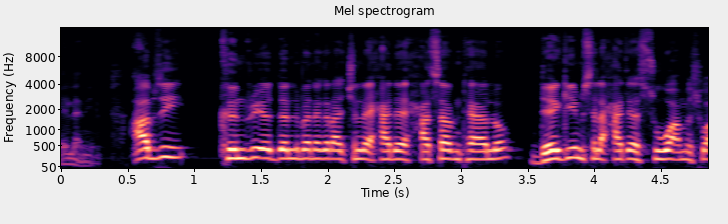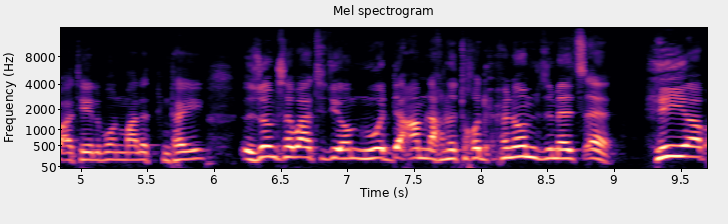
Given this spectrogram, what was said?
የለን ኢሉ ኣብዚ ክንሪኦ ደሊ በነገራችን ላይ ሓደ ሓሳብ እንታይ ኣሎ ደጊም ስለ ሓጢኣት ዝስዋእ መስዋእቲ የልቦን ማለት እንታይ እዩ እዞም ሰባት እዚኦም ንወዲ ኣምላኽ ነቲ ክድሕኖም ዝመጸ ህያብ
